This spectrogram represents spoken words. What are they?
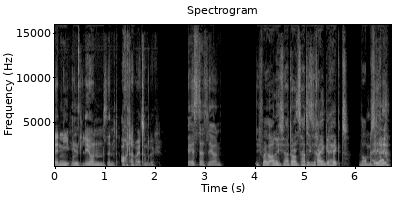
Danny und Leon sind auch dabei zum Glück. Wer ist das, Leon? Ich weiß auch nicht. Hat er uns hat er sich reingehackt? Warum ist er hier?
